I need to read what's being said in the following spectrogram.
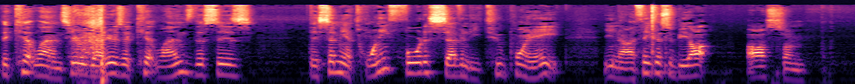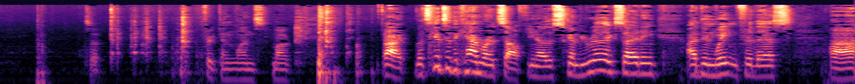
the kit lens? Here we go. Here's a kit lens. This is they sent me a 24 to 70 2.8. You know, I think this would be aw awesome. It's a freaking lens mug. All right, let's get to the camera itself. You know, this is going to be really exciting. I've been waiting for this. Uh,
